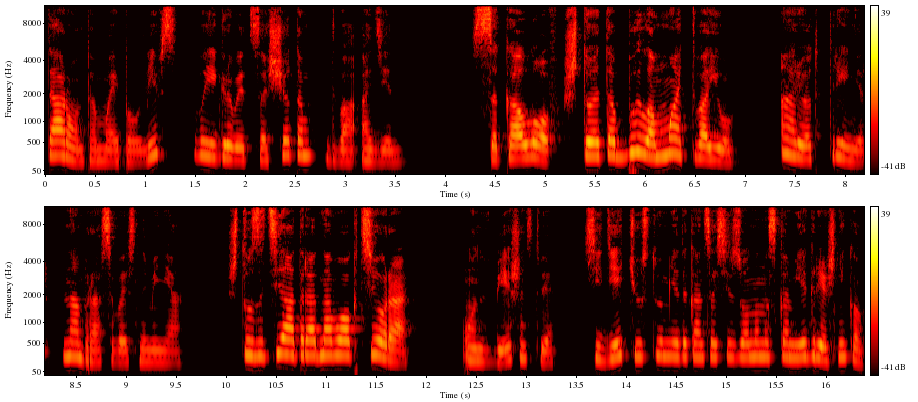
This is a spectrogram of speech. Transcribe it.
Торонто Мэйпл Ливс выигрывает со счетом 2-1. «Соколов, что это было, мать твою?» — орет тренер, набрасываясь на меня. «Что за театр одного актера?» Он в бешенстве. Сидеть чувствую мне до конца сезона на скамье грешников.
